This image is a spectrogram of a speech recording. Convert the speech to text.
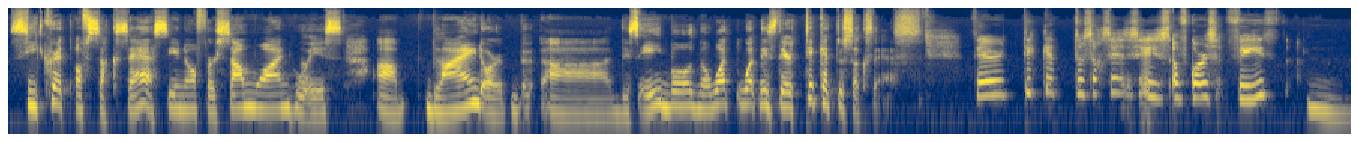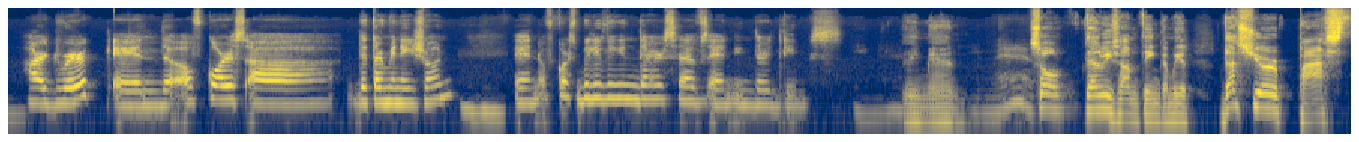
secret of success? You know, for someone who is uh, blind or uh, disabled, no, what what is their ticket to success? Their ticket to success is of course faith, Hmm. hard work, and uh, of course uh, determination, Mhm. and of course believing in themselves and in their dreams. Amen. Amen. So, tell me something, Camille. Does your past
